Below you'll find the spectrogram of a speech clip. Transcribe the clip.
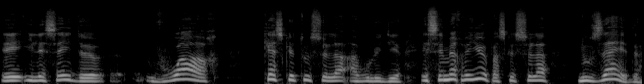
et il essaye de voir qu'est-ce que tout cela a voulu dire. Et c'est merveilleux parce que cela nous aide,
